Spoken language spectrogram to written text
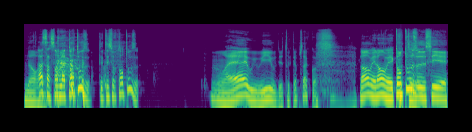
Non, Ah, ça ressemble à Tantouze T'étais sur Tantouze Ouais, oui, oui, ou des trucs comme ça, quoi. Non, mais non, mais. écoute, Tantouze, euh, c'est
